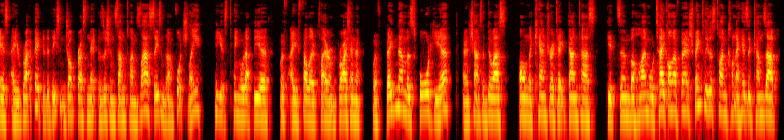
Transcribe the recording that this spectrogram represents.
as a right back. Did a decent job for us in that position sometimes last season, but unfortunately, he gets tangled up there with a fellow player in Brighton with big numbers forward here and a chance to do us on the counter attack. Dantas gets in behind, will take on a finish. Thankfully, this time Conor Hazard comes up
